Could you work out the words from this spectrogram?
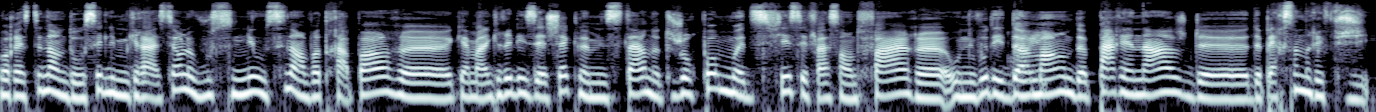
On va rester dans le dossier de l'immigration. Vous soulignez aussi dans votre rapport euh, que malgré les échecs, le ministère n'a toujours pas modifié ses façons de faire euh, au niveau des demandes de parrainage de, de personnes réfugiées.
